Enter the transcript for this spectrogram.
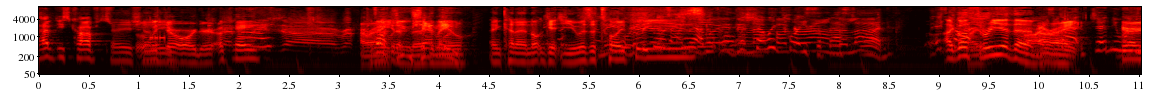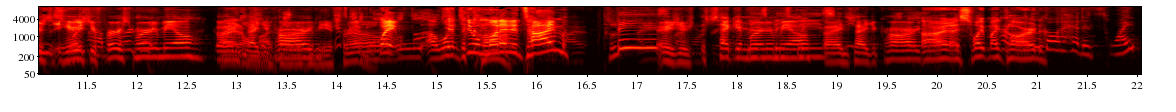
have these cops Hey, with Shelly. their order. Okay. All Fuck right. Get you, Shelly. meal. And can I not get you as a toy, please? Yeah, well, the Shelly toy's the best one. I got three of them. All right. Here's here's your first murder meal. Go ahead Alright, inside Oh your my card. it'll be a forever. Wait, I want to do them one at a time? Please. Here's your second Please, murder please, meal. please. Go ahead inside your card. All right, I swipe my card. Go ahead and swipe.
